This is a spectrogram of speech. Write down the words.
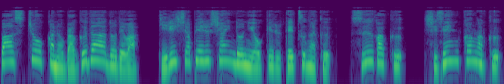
バース朝下のバグダードではギリシャペルシャインドにおける哲学、数学、自然科学、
